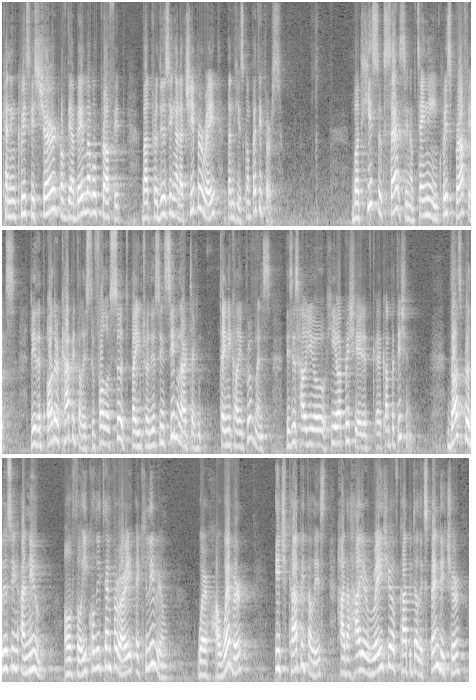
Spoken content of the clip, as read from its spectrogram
can increase his share of the available profit by producing at a cheaper rate than his competitors. But his success in obtaining increased profits led other capitalists to follow suit by introducing similar te technical improvements. This is how you, he appreciated uh, competition, thus producing a new, although equally temporary, equilibrium, where, however, each capitalist had a higher ratio of capital expenditure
